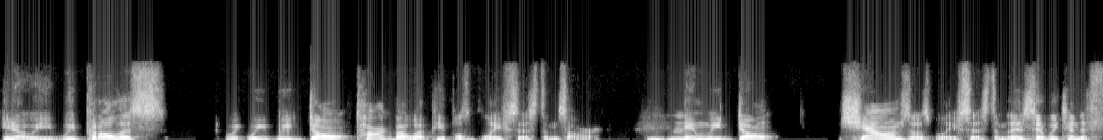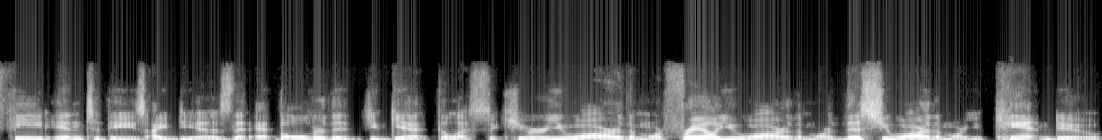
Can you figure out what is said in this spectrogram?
you know we, we put all this we, we we don't talk about what people's belief systems are. Hmm and we don't challenge those belief systems. And Instead, we tend to feed into these ideas that at the older that you get, the less secure you are, the more frail you are, the more this you are, the more you can't do.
